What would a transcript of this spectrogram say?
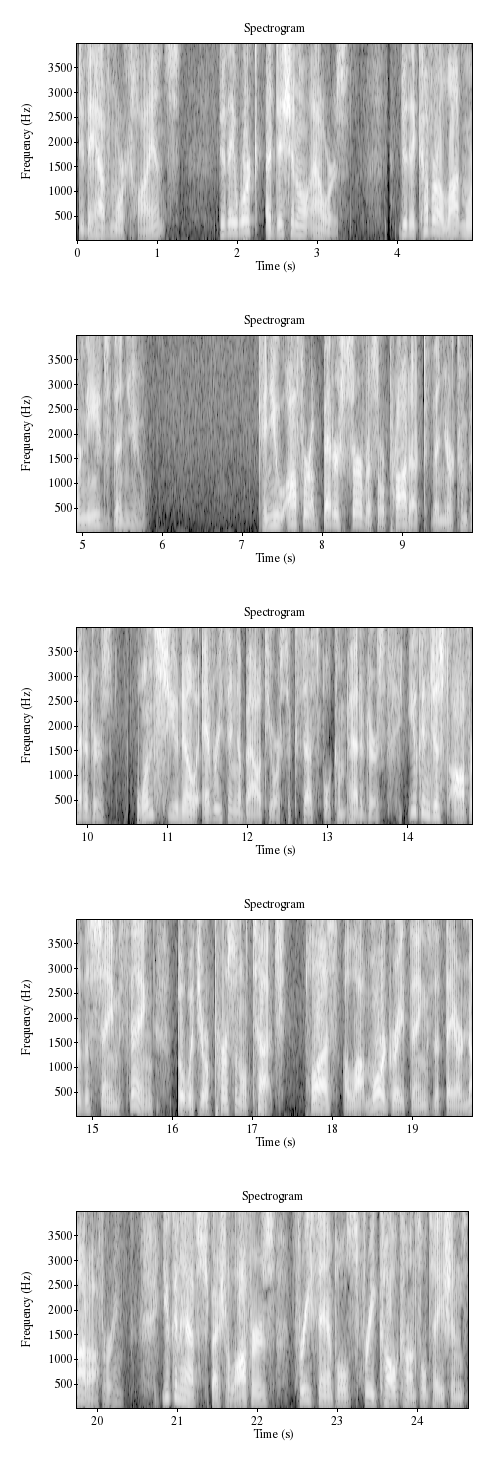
Do they have more clients? Do they work additional hours? Do they cover a lot more needs than you? Can you offer a better service or product than your competitors? Once you know everything about your successful competitors, you can just offer the same thing, but with your personal touch plus a lot more great things that they are not offering. You can have special offers, free samples, free call consultations,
